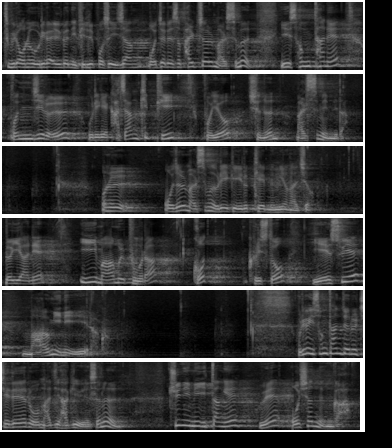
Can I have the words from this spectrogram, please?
특별히 오늘 우리가 읽은 이 빌립보서 2장 5절에서 8절 말씀은 이 성탄의 본질을 우리에게 가장 깊이 보여주는 말씀입니다. 오늘 5절 말씀은 우리에게 이렇게 명령하죠. 너희 안에 이 마음을 품으라 곧 그리스도 예수의 마음이니라고. 우리가 이 성탄절을 제대로 맞이하기 위해서는 주님이 이 땅에 왜 오셨는가?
